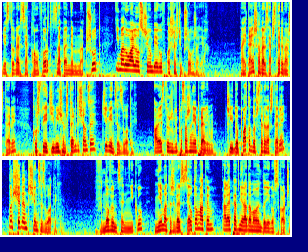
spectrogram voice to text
Jest to wersja Comfort z napędem na przód i manualną skrzynią biegów o 6 przełożeniach. Najtańsza wersja 4x4 kosztuje 94 900 zł, ale jest to już wyposażenie premium, czyli dopłata do 4x4 to 7000 zł. W nowym cenniku nie ma też wersji z automatem, ale pewnie lada moment do niego wskoczy.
